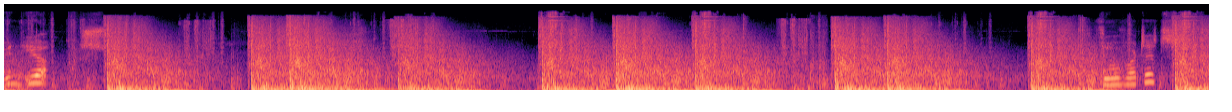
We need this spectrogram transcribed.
wenn ihr So, wartet.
